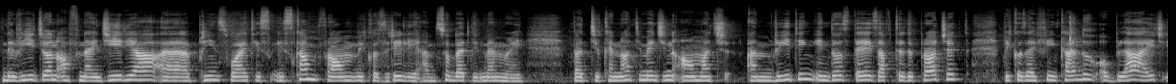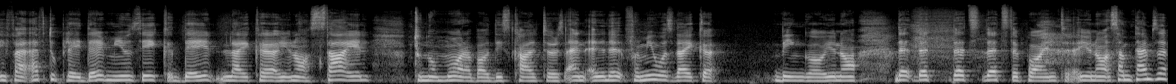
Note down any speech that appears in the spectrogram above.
the region of Nigeria uh, Prince White is, is come from because really I'm so bad with memory. But you cannot imagine how much I'm reading in those days after the project because I feel kind of obliged if I have to play their music, their like uh, you know style, to know more about these cultures. And and for me it was like. Uh, bingo you know. That that that's that's the point you know. Sometimes uh,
